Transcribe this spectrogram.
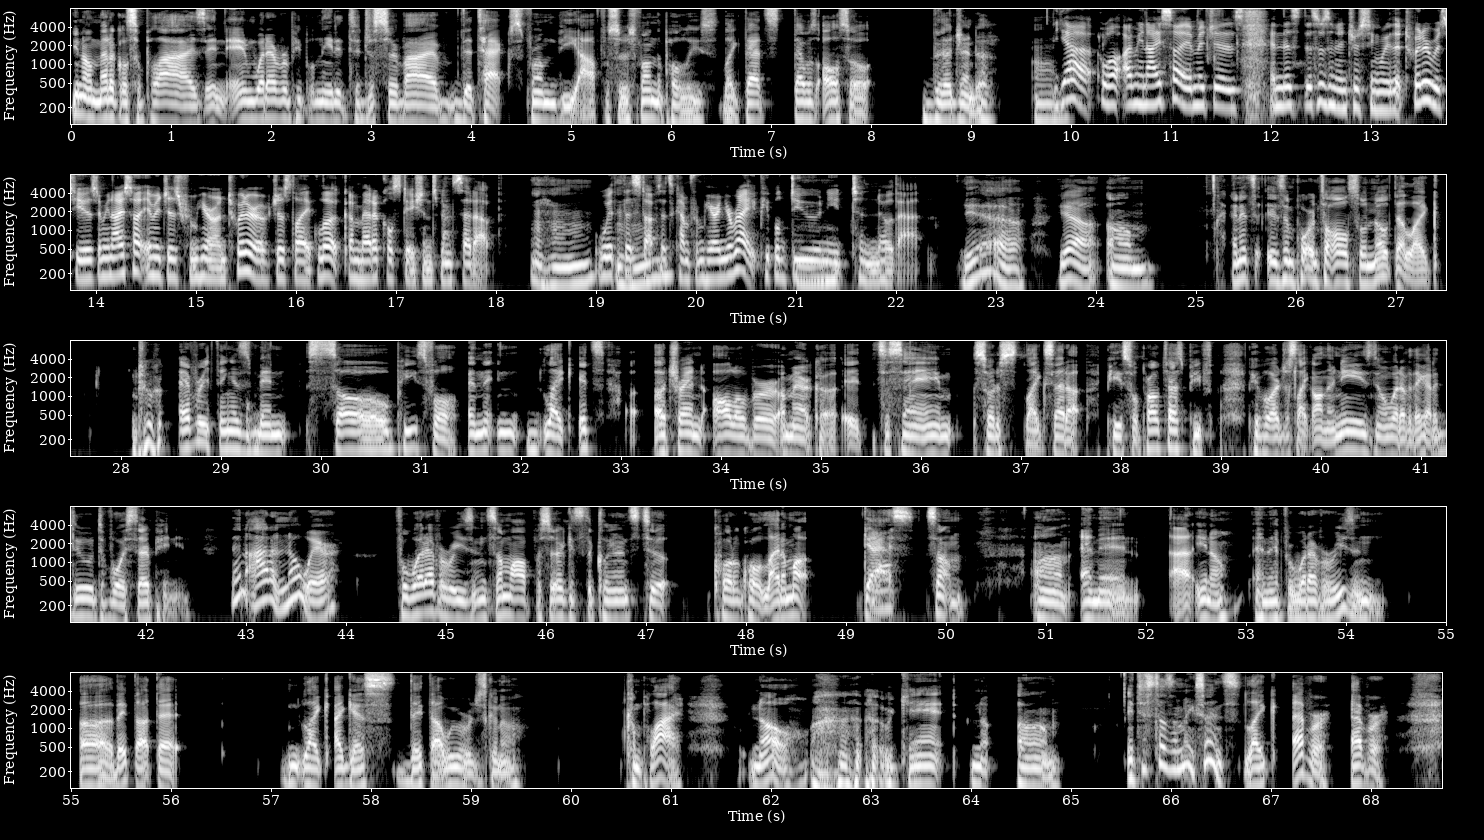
you know, medical supplies and, and whatever people needed to just survive the attacks from the officers, from the police. Like that's, that was also the agenda. Um, Yeah, well, I mean, I saw images, and this this was an interesting way that Twitter was used. I mean, I saw images from here on Twitter of just like, look, a medical station's been set up mhm, with the mhm. stuff that's come from here, and you're right, people do Mhm. need to know that. Yeah, yeah. Um, and it's it's important to also note that like everything has been so peaceful, and, and, like it's a, a trend all over America. It's the same sort of like setup: peaceful protest. Peop- people are just like on their knees doing whatever they got to do to voice their opinion. Then out of nowhere, for whatever reason, some officer gets the clearance to quote unquote light them up, gas, something. Um, and then uh, you know, and then for whatever reason, uh, they thought that, like, I guess they thought we were just gonna comply. No, we can't. No, um, it just doesn't make sense. Like ever, ever.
